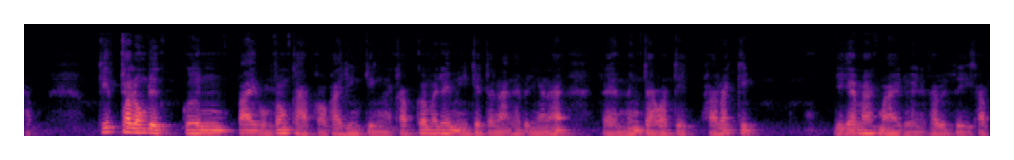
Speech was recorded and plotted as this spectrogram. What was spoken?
ครับคลิปถ้าลงดึกเกินไปผมต้องกราบขออภัยจริง ๆ นะครับ ก็ไม่ได้มีเจตนาให้เป็นอย่างนั้นนะฮะแต่เนื่องจากว่าติดภารกิจเยอะแยะมากมายเลยนะครับพี่สีครับ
